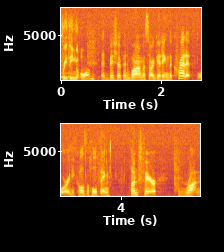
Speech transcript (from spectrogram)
Everything on? That Bishop and Varmus are getting the credit for, and he calls the whole thing unfair and rotten.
